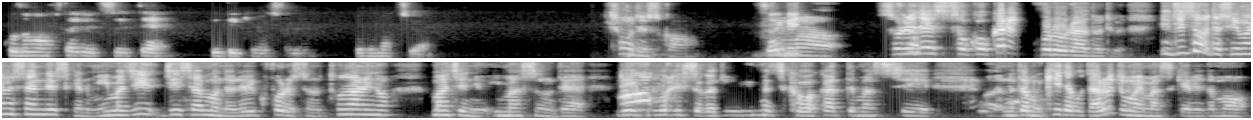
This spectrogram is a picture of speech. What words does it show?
子供を二人を連れて出てきましたね、この町は。そうですか。それが、まあ、それでそこからコロラドというか、実は私今の線ですけども、今じ実際問題レイクフォレストの隣の町にいますので、レイクフォレストがどういう町か分かってますし、あの多分聞いたことあると思いますけれども、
